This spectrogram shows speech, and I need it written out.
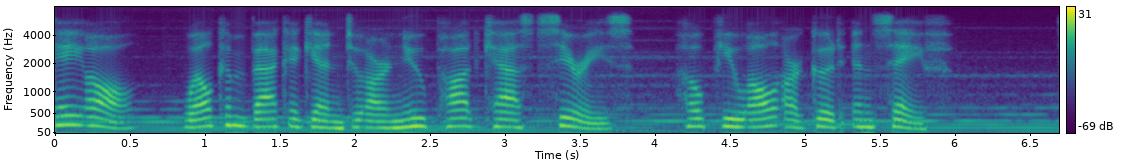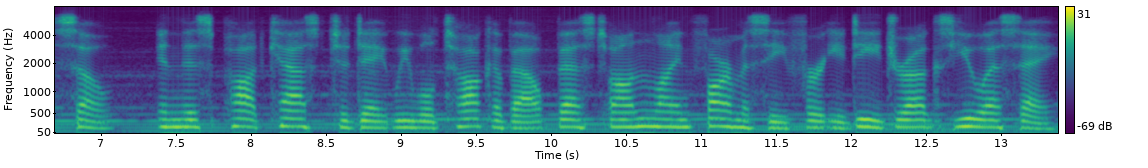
Hey all, welcome back again to our new podcast series. Hope you all are good and safe. So, in this podcast today we will talk about best online pharmacy for ED Drugs USA.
